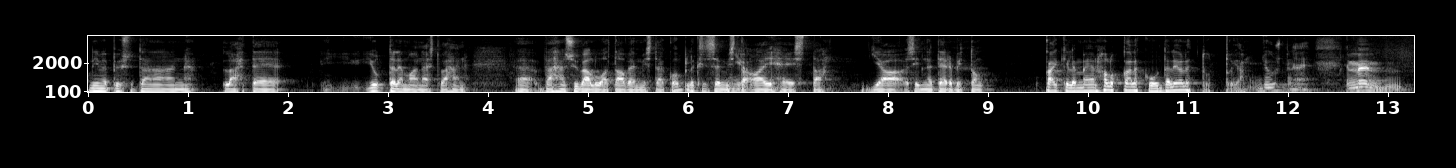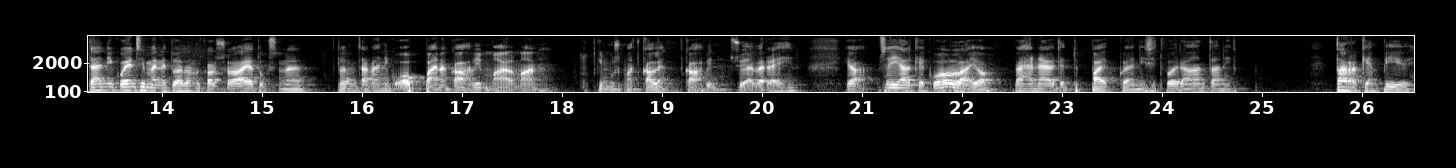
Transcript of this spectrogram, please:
niin me pystytään lähteä juttelemaan näistä vähän, vähän syväluotaavemmista ja kompleksisemmista Joo. aiheista, ja sinne termit on kaikille meidän halukkaille kuuntelijoille tuttuja. Just näin. Tämä niin kuin ensimmäinen tuotantokausi on ajatuksena toimitaan vähän niin kuin oppaina kahvin maailmaan, tutkimusmatkalle kahvin syövereihin. Ja sen jälkeen, kun ollaan jo vähän näytetty paikkoja, niin sitten voidaan antaa niitä tarkempia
